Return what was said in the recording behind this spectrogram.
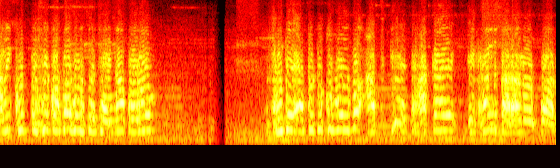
আমি খুব বেশি কথা বলতে চাই না বরং শুধু এতটুকু বলব আজকে ঢাকায় এখানে দাঁড়ানোর পর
